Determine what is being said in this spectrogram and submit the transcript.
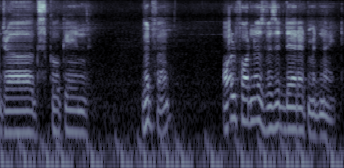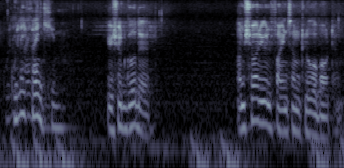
Drugs, cocaine. Good fun. All foreigners visit there at midnight. Will I find him? You should go there. I'm sure you'll find some clue about him.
